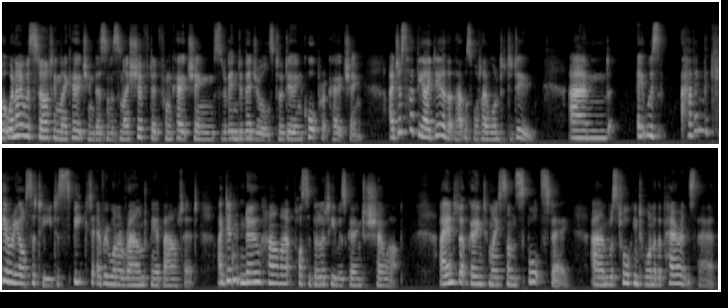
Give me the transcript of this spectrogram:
but when I was starting my coaching business and I shifted from coaching sort of individuals to doing corporate coaching, I just had the idea that that was what I wanted to do. And it was having the curiosity to speak to everyone around me about it. I didn't know how that possibility was going to show up. I ended up going to my son's sports day and was talking to one of the parents there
